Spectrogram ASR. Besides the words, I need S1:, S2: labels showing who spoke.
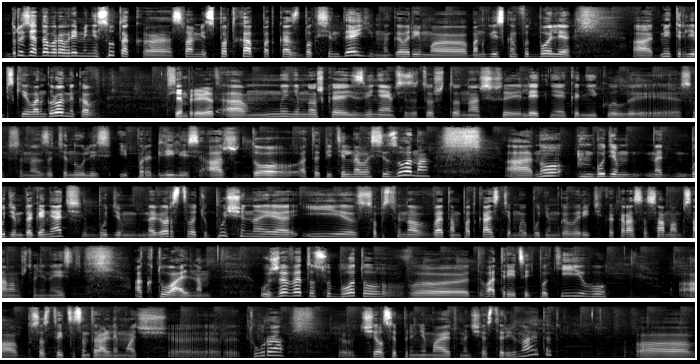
S1: Друзья, доброго времени суток. Э, с вами Спортхаб, подкаст Boxing Day. Мы говорим об английском футболе. А, Дмитрий Липский, Иван Громиков.
S2: Всем привет.
S1: А, мы немножко извиняемся за то, что наши летние каникулы, собственно, затянулись и продлились аж до отопительного сезона. А, но будем, будем догонять, будем наверстывать упущенное. И, собственно, в этом подкасте мы будем говорить как раз о самом-самом, что ни на есть, актуальном. Уже в эту субботу в 2.30 по Киеву а, состоится центральный матч э, тура. Челси принимает Манчестер Юнайтед. А,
